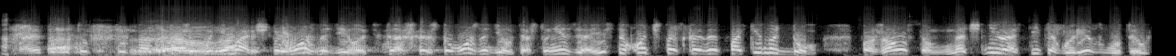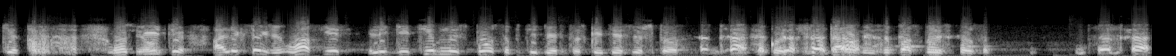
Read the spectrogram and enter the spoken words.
Поэтому тут, тут надо тоже понимать, что можно делать, да, что можно делать, а что нельзя. Если ты хочешь, так сказать, покинуть дом, пожалуйста, начни растить огурец в бутылке. Вот видите, Алексей у вас есть легитимный способ теперь, так сказать, если что. Да, Такой да. запасной способ. Да-да,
